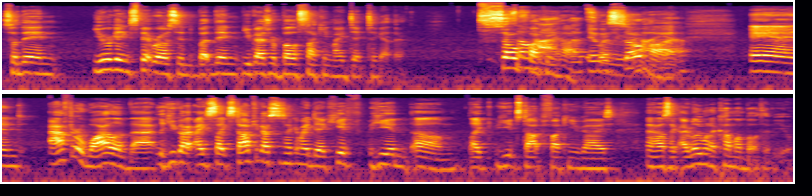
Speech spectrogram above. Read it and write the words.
So then you were getting spit roasted, but then you guys were both sucking my dick together. So, So fucking hot. hot. It was so hot. hot, And after a while of that, like you guys, I like stopped you guys from sucking my dick. He had he had um like he had stopped fucking you guys, and I was like, I really want to come on both of you,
